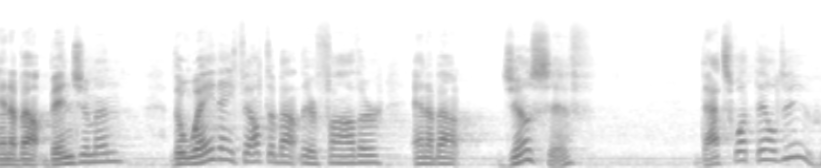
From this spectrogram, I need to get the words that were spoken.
and about Benjamin the way they felt about their father and about Joseph, that's what they'll do.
